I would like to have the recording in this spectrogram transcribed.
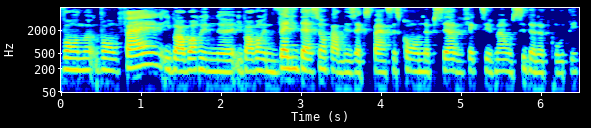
vont, faire, il va, avoir une, il va avoir une validation par des experts. C'est ce qu'on observe effectivement aussi de notre côté.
